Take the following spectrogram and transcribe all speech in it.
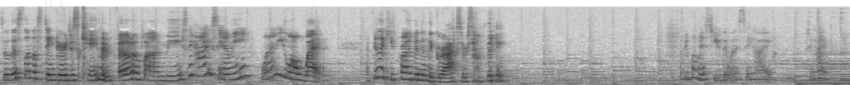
So this little stinker just came and photobombed me. Say hi, Sammy. Why are you all wet? I feel like he's probably been in the grass or something. People miss you. They want to say hi. Say hi.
